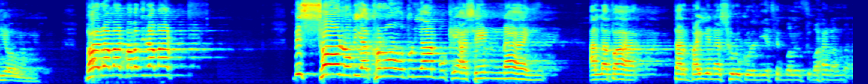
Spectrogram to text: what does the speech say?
নিয়ম। আমার বাবাদিরা আমার, বিশ্ব নবী এখনও দুনিয়ার বুকে আসেন নাই। আল্লাহ তার বাইয়েনা শুরু করে দিয়েছেন বলেন সুবাহান আল্লাহ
